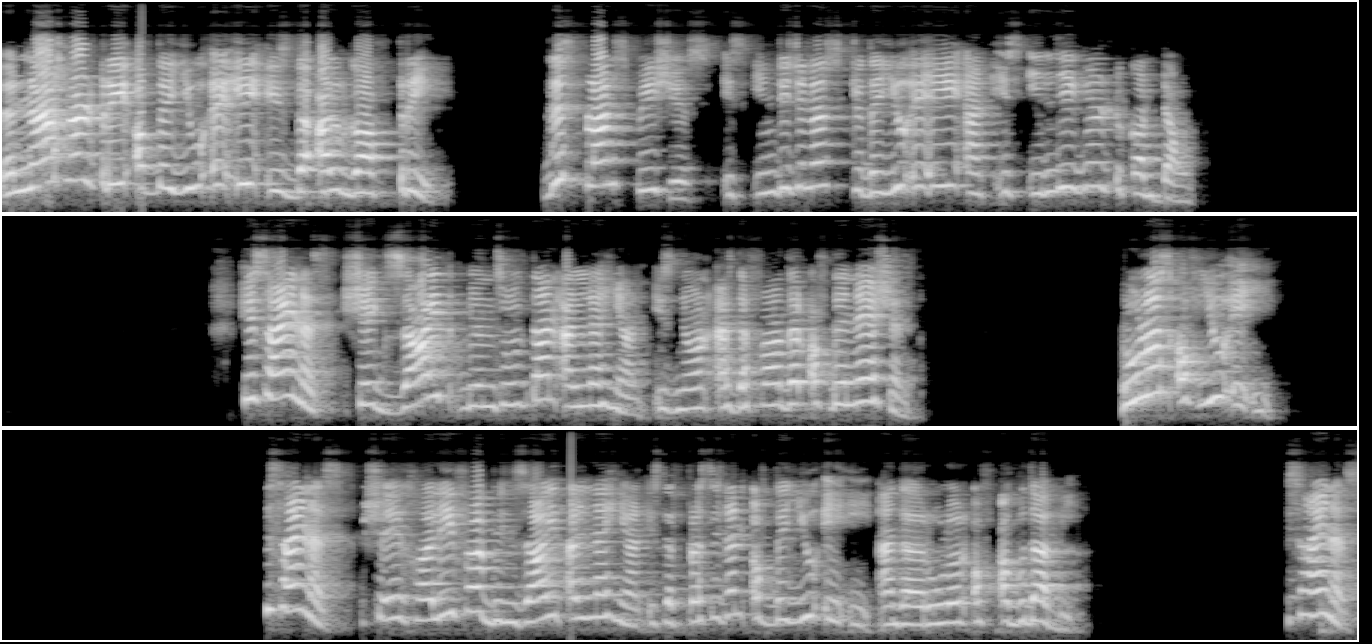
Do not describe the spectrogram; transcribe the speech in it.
The national tree of the UAE is the algaf tree. This plant species is indigenous to the UAE and is illegal to cut down. His Highness Sheikh Zayed bin Sultan Al Nahyan is known as the father of the nation. Of UAE His Highness Sheikh Khalifa bin Zayed Al Nahyan is the president of the UAE and the ruler of Abu Dhabi. His Highness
